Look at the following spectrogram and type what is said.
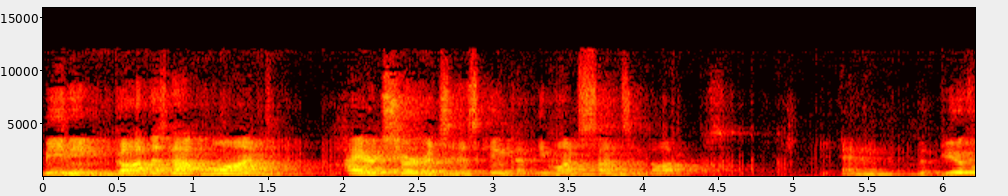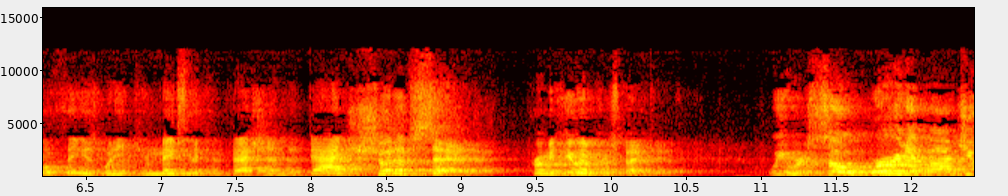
Meaning, God does not want hired servants in his kingdom. He wants sons and daughters. And the beautiful thing is when he makes the confession, the dad should have said, from a human perspective, We were so worried about you.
